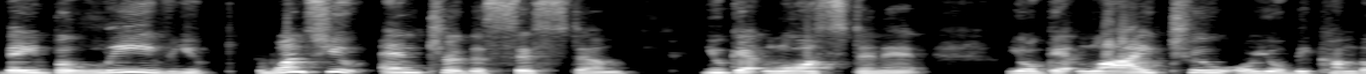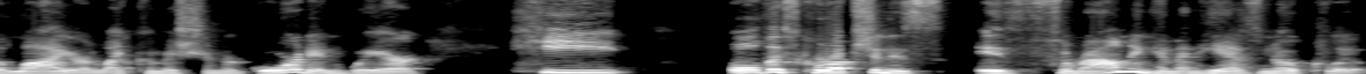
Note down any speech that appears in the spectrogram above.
They believe you once you enter the system, you get lost in it. You'll get lied to, or you'll become the liar, like Commissioner Gordon, where he all this corruption is is surrounding him, and he has no clue.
